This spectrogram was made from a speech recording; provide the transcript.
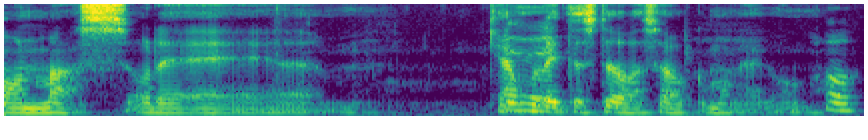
en masse och det är eh, kanske lite större saker många gånger. Och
